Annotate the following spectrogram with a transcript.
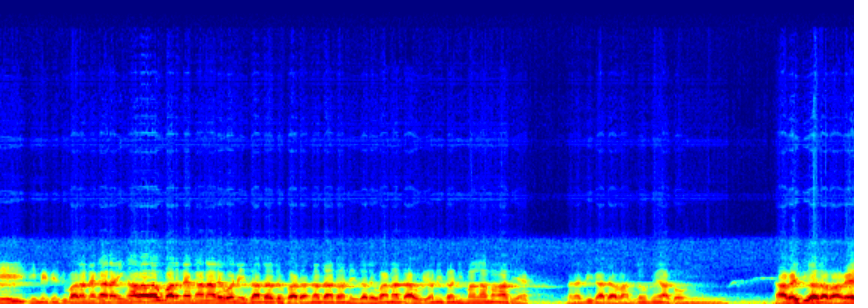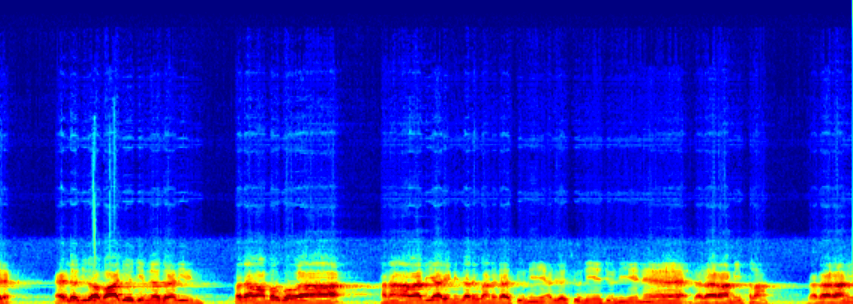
လိဤမေပိစုပါရဏခန္ဓာဤငါးပါးသောဥပါရဏခန္ဓာတို့ကိုအိသတောဒုက္ခတောအနတ္တတောအိသဒုက္ခအနတ္တဟုယောနိသောနိမလာမအားဖြင့်မနတိကတာပါနှလုံးသွင်းရကုန်၏ဒါပဲရှိရတာပါပဲတဲ့အဲဒီလိုရှိတော့ဘာအကျိုးရှိမလဲဆိုတော့အဲဒီသောတာပန်ပုဂ္ဂိုလ်ကခန္ဓာ၅ပါးတရားတွေအိသဒုက္ခအနတ္တရှုနေရင်အဲဒီလိုရှုနေရင်ရှုနေရင်နဲ့ဒရာဂာမိဖလံ ဒရာဂာမိ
